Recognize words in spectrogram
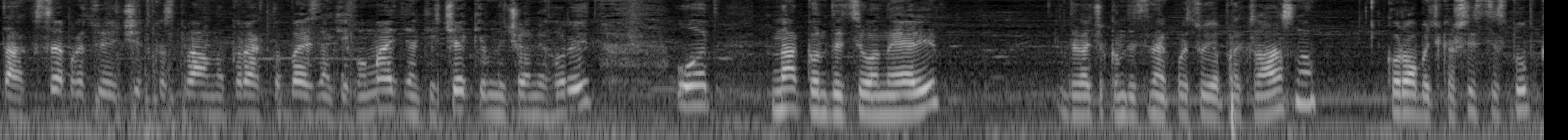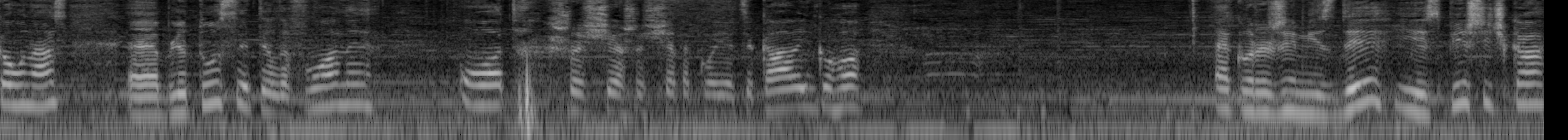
Так, все працює чітко, справно, коректно, без ніяких моментів, ніяких чеків, нічого не горить. От, на кондиціонері. До речі, кондиціонер працює прекрасно. Коробочка шестиступка у нас, е, блютуси, телефони. От, що ще, що ще такого цікавенького. Екорежим їзди, і спішечка,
